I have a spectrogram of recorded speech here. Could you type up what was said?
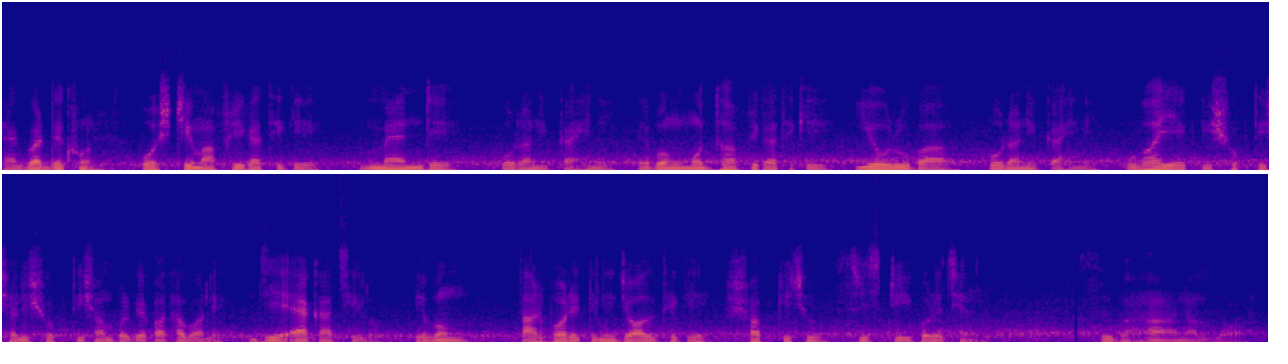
একবার দেখুন, পশ্চিম আফ্রিকা থেকে ম্যান্ডে পৌরাণিক কাহিনী এবং মধ্য আফ্রিকা থেকে ইয়োরুবা পৌরাণিক কাহিনী উভয়ই একটি শক্তিশালী শক্তি সম্পর্কে কথা বলে, যে একা ছিল এবং তারপরে তিনি জল থেকে সব কিছু সৃষ্টি করেছেন। সুবাহ আল্লাহ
